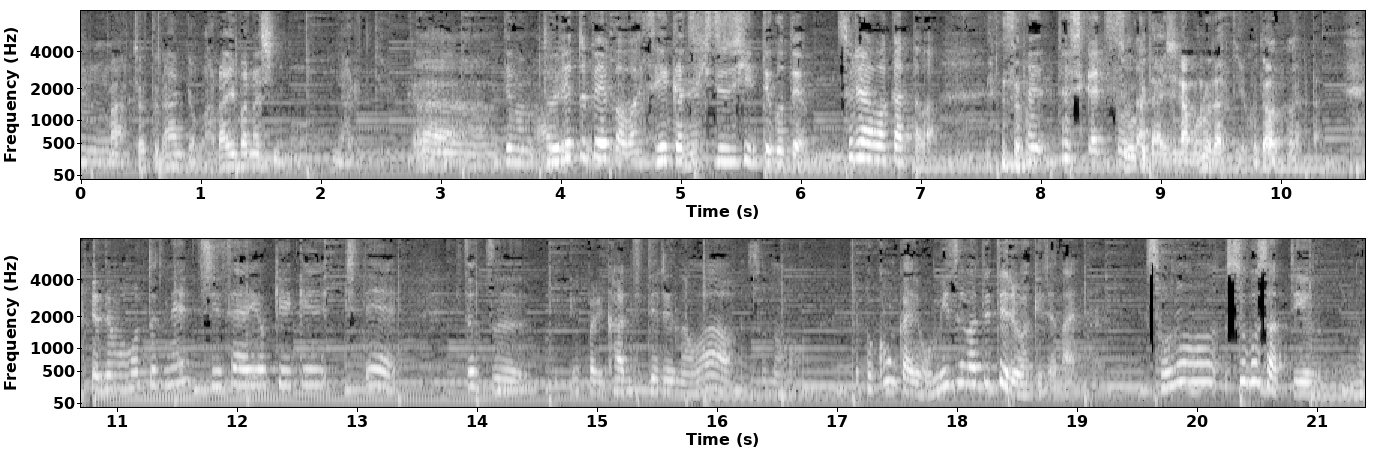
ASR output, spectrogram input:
うん。まあちょっとなんか笑い話にもなるっていうか。うん。でもトイレットペーパーは生活必需品ってことよ、うんそれは分かったわ。確かにすそうだ。ごく大事なものだっていうことは分かった。いやでも本当にね震災を経験して一つやっぱり感じてるのはそのやっぱ今回お水は出てるわけじゃないその凄さっていうの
